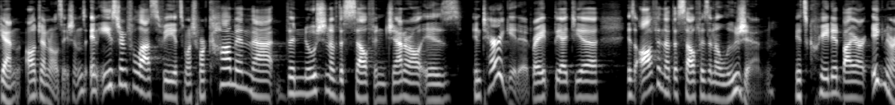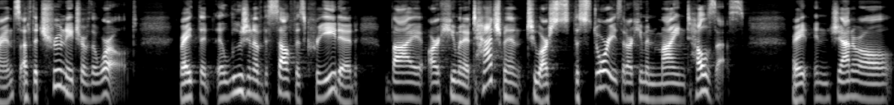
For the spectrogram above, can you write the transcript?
Again, all generalizations. In Eastern philosophy, it's much more common that the notion of the self in general is interrogated, right? The idea is often that the self is an illusion, it's created by our ignorance of the true nature of the world, right? The illusion of the self is created by our human attachment to our the stories that our human mind tells us, right? In general,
